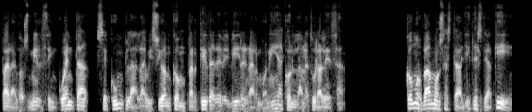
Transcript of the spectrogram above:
para 2050, se cumpla la visión compartida de vivir en armonía con la naturaleza. ¿Cómo vamos hasta allí desde aquí?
